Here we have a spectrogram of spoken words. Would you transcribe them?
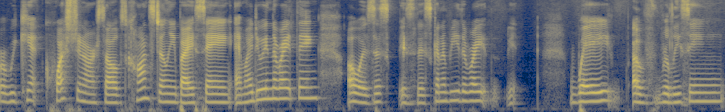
or we can't question ourselves constantly by saying am i doing the right thing oh is this is this going to be the right way of releasing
